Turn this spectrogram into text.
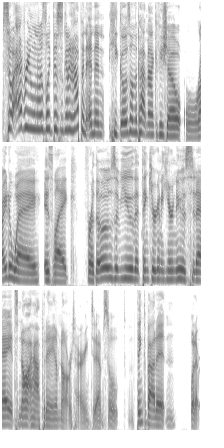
so everyone was like, this is going to happen. And then he goes on the Pat McAfee show right away, is like, for those of you that think you're going to hear news today, it's not happening. I'm not retiring today. I'm still think about it and whatever.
